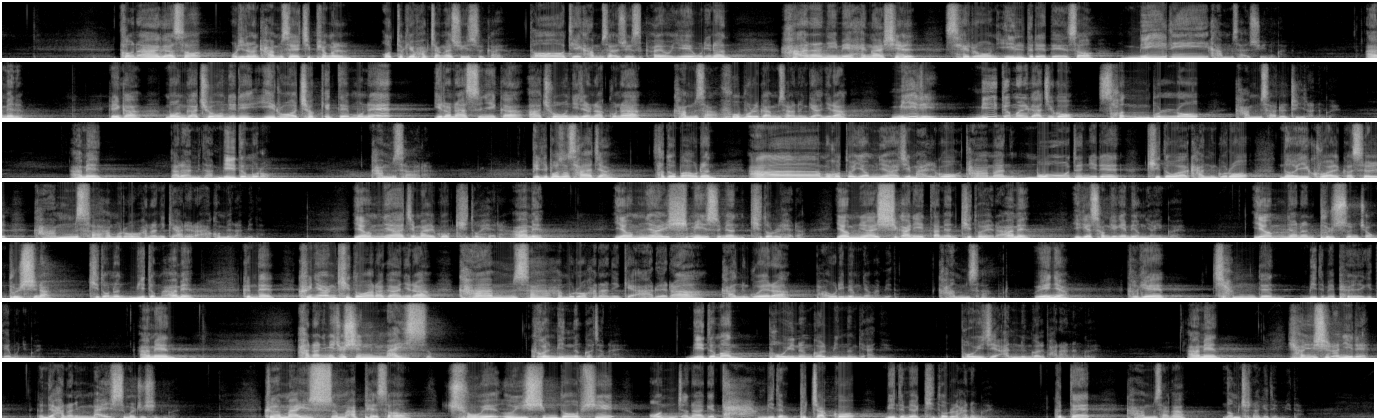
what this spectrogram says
더 나아가서 우리는 감사의 지평을 어떻게 확장할 수 있을까요? 더 어떻게 감사할 수 있을까요? 예, 우리는 하나님이 행하실 새로운 일들에 대해서 미리 감사할 수 있는 거예요. 아멘은. 그러니까 뭔가 좋은 일이 이루어졌기 때문에 일어났으니까 아 좋은 일이 일어났구나 감사 후불 감사하는 게 아니라 미리 믿음을 가지고 선불로 감사를 드리라는 거예요. 아멘. 따라합니다. 믿음으로 감사하라. 빌리포서 4장 사도 바울은 아무것도 염려하지 말고 다만 모든 일에 기도와 간구로 너희 구할 것을 감사함으로 하나님께 아뢰라 고면합니다. 염려하지 말고 기도해라. 아멘. 염려할 힘이 있으면 기도를 해라. 염려할 시간이 있다면 기도해라. 아멘. 이게 성경의 명령인 거예요. 염려는 불순종, 불신앙, 기도는 믿음. 아멘. 근데 그냥 기도하라가 아니라 감사함으로 하나님께 아뢰라, 간구해라. 바울이 명령합니다. 감사함으로. 왜냐? 그게 참된 믿음의 표현이기 때문인 거예요. 아멘. 하나님이 주신 말씀, 그걸 믿는 거잖아요. 믿음은 보이는 걸 믿는 게 아니에요. 보이지 않는 걸 바라는 거예요. 아멘. 현실은 이래. 근데 하나님은 말씀을 주시는 거예요. 그 말씀 앞에서 추후에 의심도 없이 온전하게 딱 믿음 붙잡고 믿으며 기도를 하는 거예요. 그때 감사가 넘쳐나게 됩니다.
